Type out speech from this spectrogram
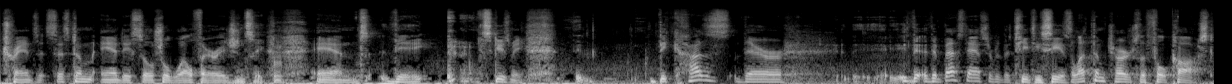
transit system and a social welfare agency. Hmm. And the, excuse me, because they're the, the, best answer for the TTC is let them charge the full cost.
